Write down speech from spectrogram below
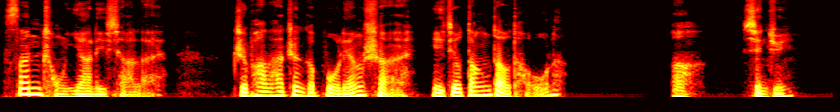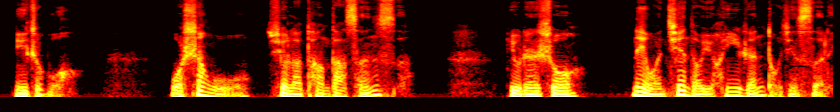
三重压力下来，只怕他这个不良帅也就当到头了。啊，县君，你这不，我上午去了趟大慈恩寺，有人说那晚见到有黑衣人躲进寺里。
